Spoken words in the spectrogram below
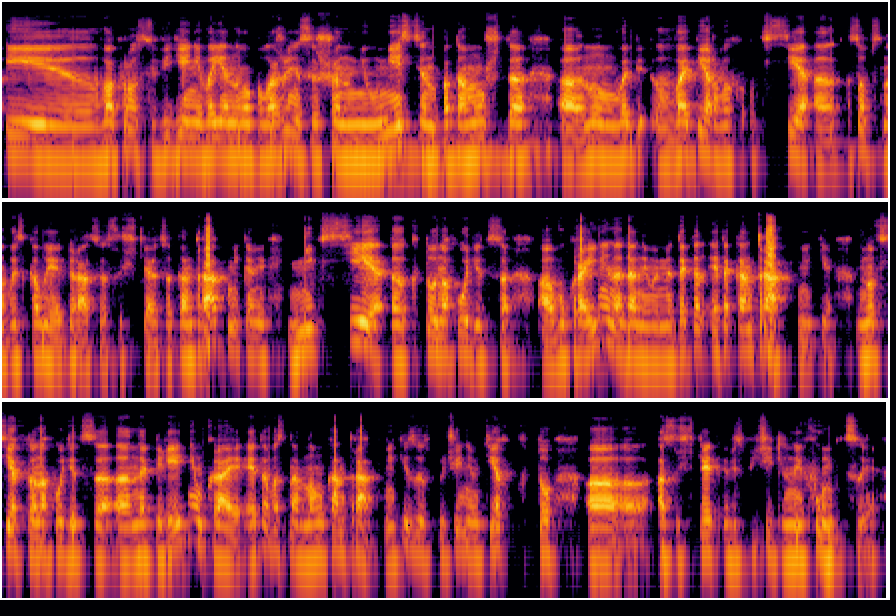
и вопрос введения военного положения совершенно неуместен, потому что, а, ну, во-первых, все, а, собственно, войсковые операции осуществляются контрактниками. Не все, э, кто находится а, в Украине на данный момент, это контрактники, но все, кто находится на переднем крае, это в основном контрактники, за исключением тех, кто осуществляет обеспечительные функции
